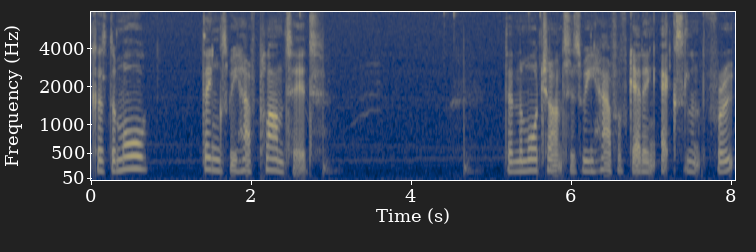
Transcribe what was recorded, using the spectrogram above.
Because the more things we have planted, then the more chances we have of getting excellent fruit,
